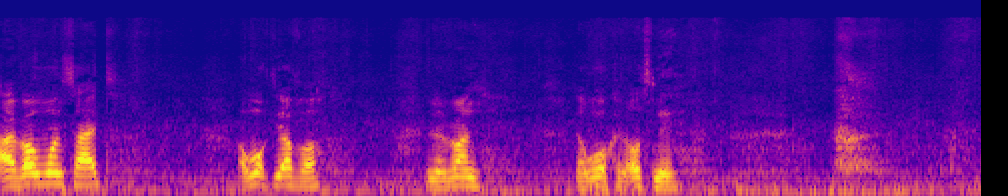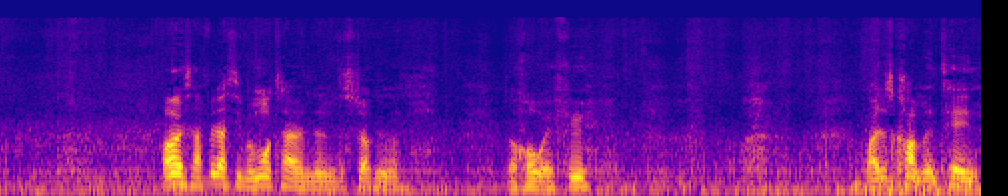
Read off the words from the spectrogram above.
I run one side, I walk the other, and then run, then walk and alternate. Honestly, I think that's even more tiring than the struggling the whole way through. But I just can't maintain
